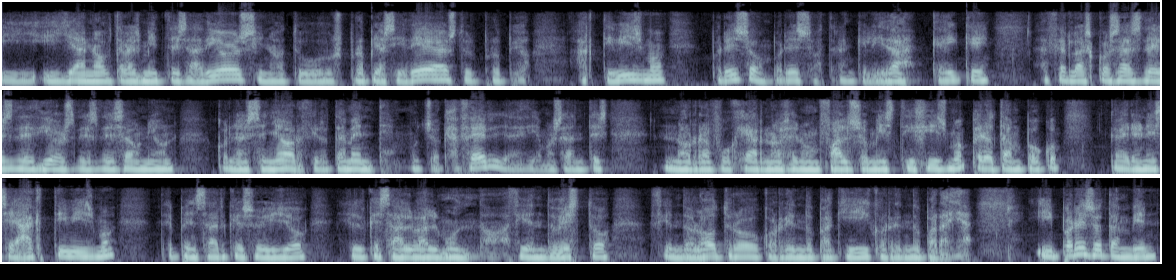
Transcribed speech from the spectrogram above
y, ya no transmites a Dios, sino tus propias ideas, tu propio activismo. Por eso, por eso, tranquilidad, que hay que hacer las cosas desde Dios, desde esa unión con el Señor, ciertamente. Mucho que hacer, ya decíamos antes, no refugiarnos en un falso misticismo, pero tampoco caer en ese activismo de pensar que soy yo el que salva al mundo, haciendo esto, haciendo lo otro, corriendo para aquí, corriendo para allá. Y por eso también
